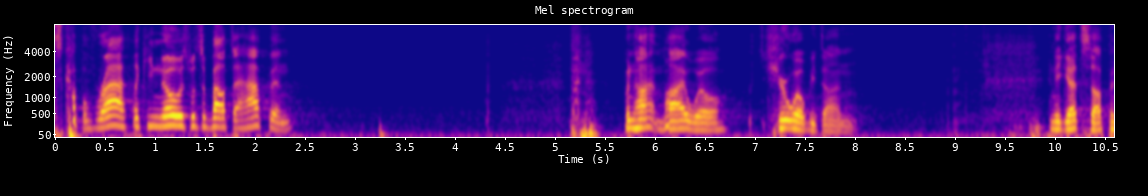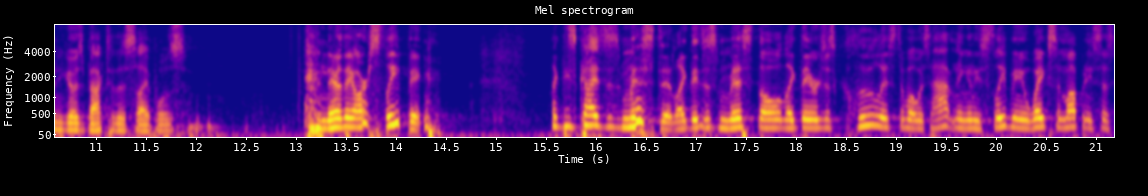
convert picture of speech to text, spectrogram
This cup of wrath, like he knows what's about to happen. But, but not my will, but your will be done. And he gets up and he goes back to the disciples. And there they are sleeping. Like these guys just missed it. Like they just missed the whole, like they were just clueless to what was happening. And he's sleeping. He wakes him up and he says,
